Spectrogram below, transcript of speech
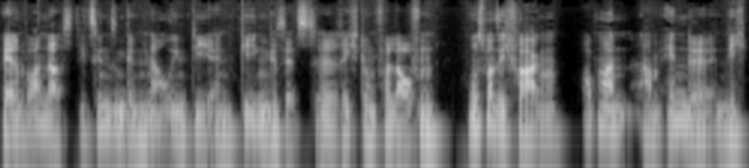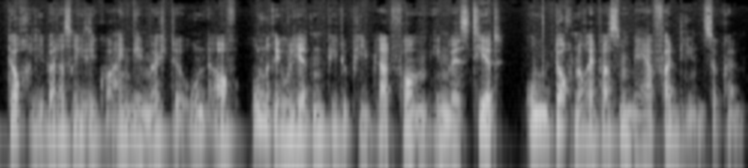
während woanders die Zinsen genau in die entgegengesetzte Richtung verlaufen, muss man sich fragen, ob man am Ende nicht doch lieber das Risiko eingehen möchte und auf unregulierten P2P-Plattformen investiert, um doch noch etwas mehr verdienen zu können.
